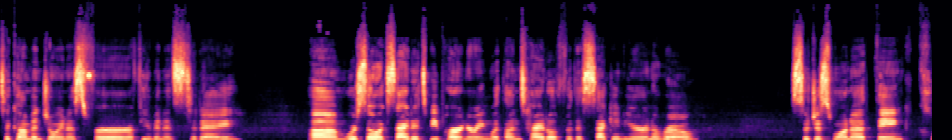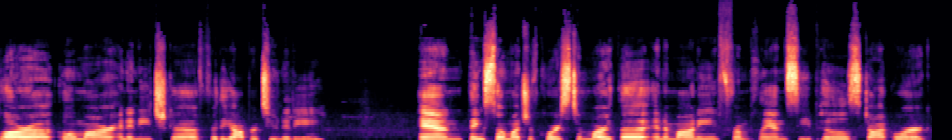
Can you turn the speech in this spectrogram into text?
to come and join us for a few minutes today. Um, we're so excited to be partnering with Untitled for the second year in a row. So just want to thank Clara, Omar, and Anichka for the opportunity. And thanks so much, of course, to Martha and Imani from plancpills.org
